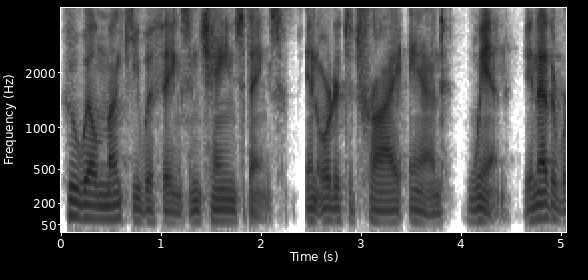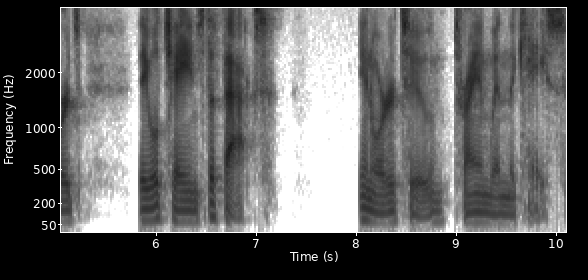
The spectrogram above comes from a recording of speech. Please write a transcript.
who will monkey with things and change things in order to try and win. In other words, they will change the facts in order to try and win the case.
